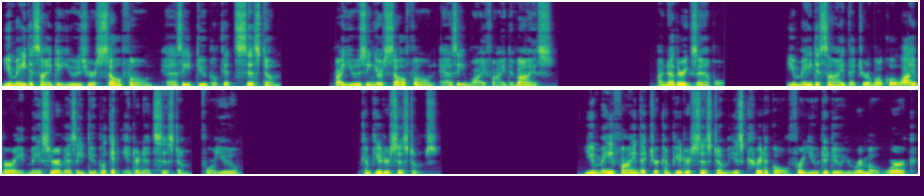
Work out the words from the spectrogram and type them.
you may decide to use your cell phone as a duplicate system by using your cell phone as a Wi Fi device. Another example you may decide that your local library may serve as a duplicate internet system for you. Computer systems. You may find that your computer system is critical for you to do your remote work.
